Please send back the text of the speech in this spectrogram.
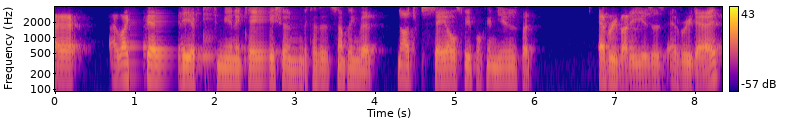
I, I like the idea of communication because it's something that not just salespeople can use, but everybody uses every day.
